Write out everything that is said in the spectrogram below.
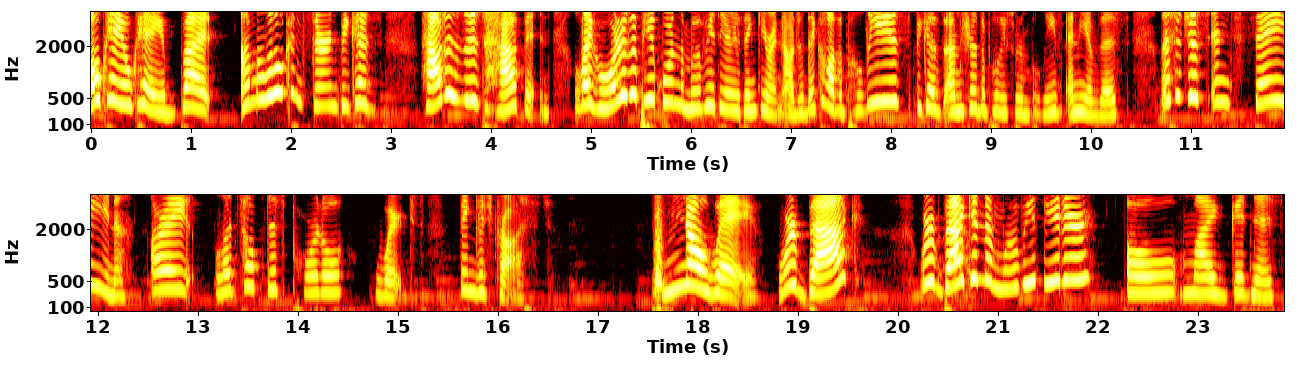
Okay, okay, but I'm a little concerned because how does this happen? Like, what are the people in the movie theater thinking right now? Did they call the police? Because I'm sure the police wouldn't believe any of this. This is just insane. All right, let's hope this portal works. Fingers crossed. No way. We're back? We're back in the movie theater? Oh my goodness.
